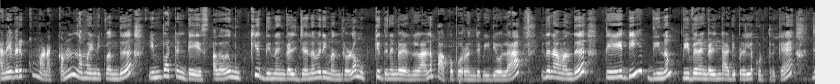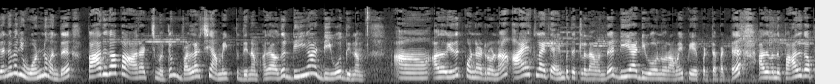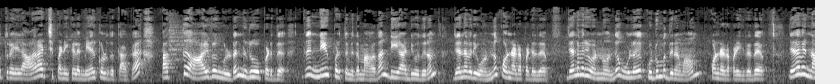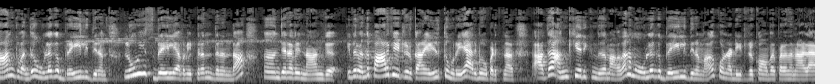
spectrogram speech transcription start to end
அனைவருக்கும் வணக்கம். நம்ம இன்னைக்கு வந்து இம்பார்ட்டன்ட் டேஸ் அதாவது முக்கிய தினங்கள் ஜனவரி மந்திரோட முக்கிய தினங்கள் என்னலான்னு பார்க்க போகிறோம் இந்த வீடியோவில் இது நான் வந்து தேதி தினம் விவரங்கள் இந்த அடிப்படையில் கொடுத்துருக்கேன். ஜனவரி ஒன்று வந்து பாதுகாப்பு ஆராய்ச்சி மற்றும் வளர்ச்சி அமைப்பு தினம் அதாவது டிஆர்டிஓ தினம். அதை எதுக்கு கொண்டாடுறோன்னா ஆயிரத்தி தொள்ளாயிரத்தி ஐம்பத்தெட்டில் தான் வந்து டிஆர்டிஓன்னு ஒரு அமைப்பு ஏற்படுத்தப்பட்டு அது வந்து பாதுகாப்பு துறையில் ஆராய்ச்சி பணிகளை மேற்கொள்வதற்காக பத்து ஆய்வங்களுடன் நிறுவப்படுது. இதை நினைவுபடுத்தும் விதமாக தான் டிஆர்டிஓ தினம் ஜனவரி ஒன்று கொண்டாடப்படுது. ஜனவரி ஒன்று வந்து உலக குடும்ப தினமாகவும் கொண்டாடப்படுகிறது. ஜனவரி நான்கு வந்து உலக பிரெய்லி தினம். லூயிஸ் பிரெய்லி அவர்கள் பிறந்த தினம் தான் ஜனவரி நான்கு. இவர் வந்து பார்வையற்றோருக்கான எழுத்து முறையை அறிமுகப்படுத்தினார். அதை அங்கீகரிக்கும் விதமாக தான் நம்ம உலக பிரெய்லி தினமாக கொண்டாடிட்டு இருக்கோம் அவர் பிறந்தனால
